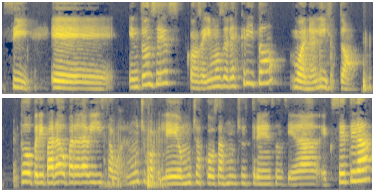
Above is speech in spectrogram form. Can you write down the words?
Sí. Eh, entonces conseguimos el escrito. Bueno, listo. Todo preparado para la visa. Bueno, mucho papeleo, muchas cosas, mucho estrés, ansiedad, etcétera.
